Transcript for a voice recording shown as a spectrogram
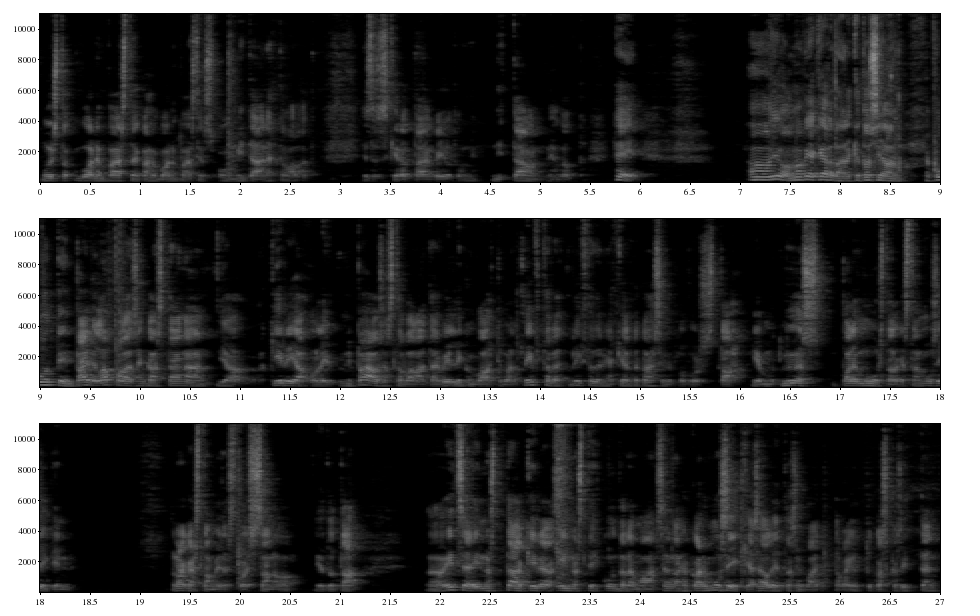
muisto vuoden päästä ja kahden vuoden päästä, jos on mitään, että tavallaan, jos siis kirjoittaa jonkun jutun, niin, niin tämä on ihan totta. Hei, Uh, joo, mä vielä kertaan. Eli tosiaan me puhuttiin Päivi Lappalaisen kanssa tänään ja kirja oli niin pääosassa tavallaan tämä Villikon vahtivuodet liftaten, ja kertoi 80-luvusta, ja, mutta myös paljon muusta oikeastaan musiikin rakastamisesta voisi sanoa. Ja tota, itse innosti, tämä kirja innosti kuuntelemaan sen aikakauden musiikkia, se oli tosi vaikuttava juttu, koska sitten,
